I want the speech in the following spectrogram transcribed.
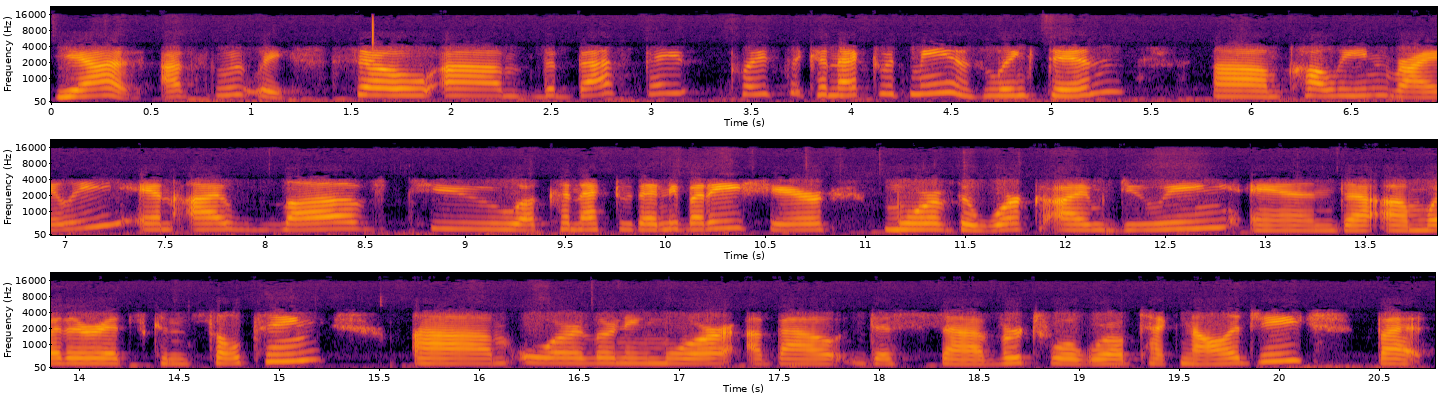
Yeah, absolutely. So um, the best place to connect with me is LinkedIn, um, Colleen Riley, and I love to uh, connect with anybody, share more of the work I'm doing, and uh, um, whether it's consulting um, or learning more about this uh, virtual world technology. But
